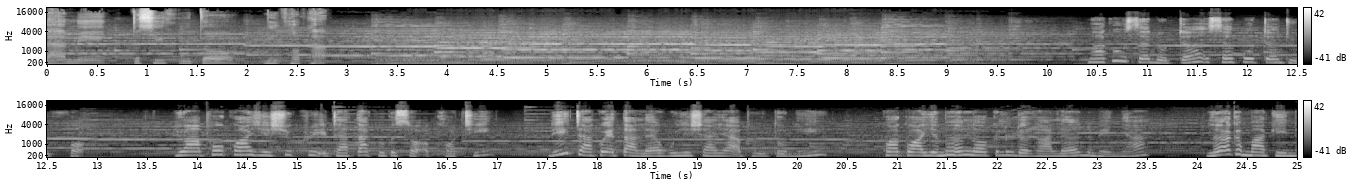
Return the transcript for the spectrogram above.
လာမေတစီခုတော်မူဖောဖ မာကုဆန်တို့တဆပ်ဖို့တတူဖို့ယွာဖိုးခွာယေရှုခရစ်အတာတကုကစောအခေါ်တီဒီတာကွဲ့အတလဲဝိယရှာယအဖူတို့နီခွာခွာယမန်လောကလူတကလဲနမေညာလဲအကမာကီန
